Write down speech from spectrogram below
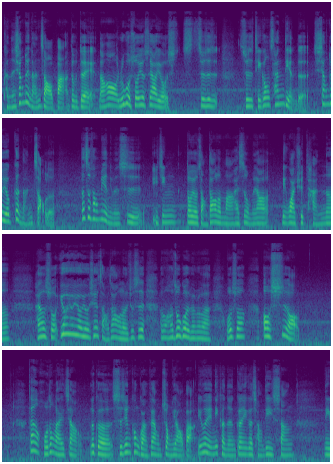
可能相对难找吧，对不对？然后如果说又是要有，就是就是提供餐点的，相对又更难找了。那这方面你们是已经都有找到了吗？还是我们要另外去谈呢？还有说有有有有些找到了，就是我们合作过的，不不不，我就说哦是哦。但活动来讲，那个时间控管非常重要吧，因为你可能跟一个场地商。你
